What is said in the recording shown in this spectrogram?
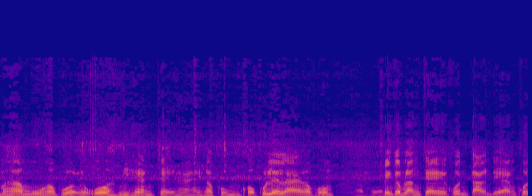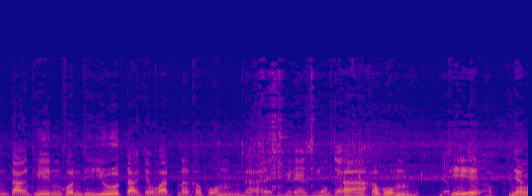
มาหาหมูหาพวกแล้วโอ้ยมีแห้งใจให้ครับ ผมขอบคุณหลายๆครับ ผมครับผมเป็นกำลังใจให้คนต่างแดนคนต่างถิ่นคนที่อยู่ต่างจังหวัดนะครับ ผมนะใส่ชีวิตให้สนุกครับอ่าครับ ผมเดี๋ยวที่บอกครับยัง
